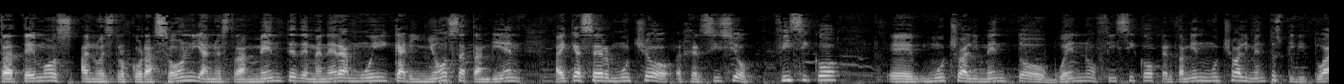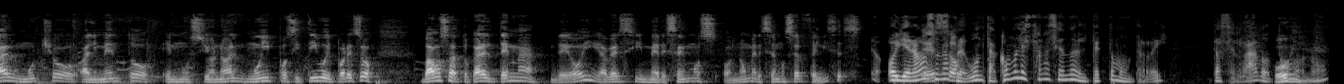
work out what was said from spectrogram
tratemos a nuestro corazón y a nuestra mente de manera muy cariñosa también. Hay que hacer mucho ejercicio físico, eh, mucho alimento bueno físico, pero también mucho alimento espiritual, mucho alimento emocional muy positivo y por eso vamos a tocar el tema de hoy, a ver si merecemos o no merecemos ser felices. Oye, nada más una pregunta. ¿Cómo le están haciendo en el Tecto Monterrey? Está cerrado todo, Uy. ¿no?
